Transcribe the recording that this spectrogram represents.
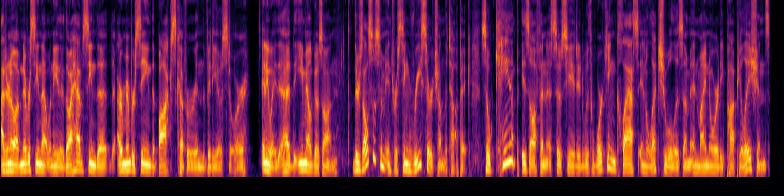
I don't know. I've never seen that one either, though I have seen the. I remember seeing the box cover in the video store. Anyway, uh, the email goes on. There's also some interesting research on the topic. So, camp is often associated with working class intellectualism and minority populations,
